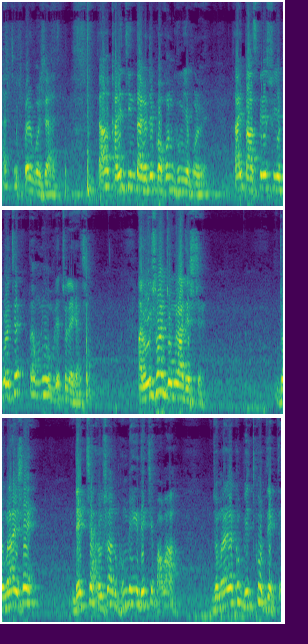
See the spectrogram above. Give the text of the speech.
আর চুপ করে বসে আছে। তাও খালি চিন্তা করছে কখন ঘুমিয়ে পড়বে। তাই পাশ ফিরে শুয়ে পড়েছে তা উনি উবড়ে চলে গেছে। আর ওই সময় যমরাজ এসছে। যমরাজ এসে দেখছে, আর ওই সময় ঘুম ভেঙে দেখছে, বাবা, যমরাজের খুব বিৎকুট দেখতে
